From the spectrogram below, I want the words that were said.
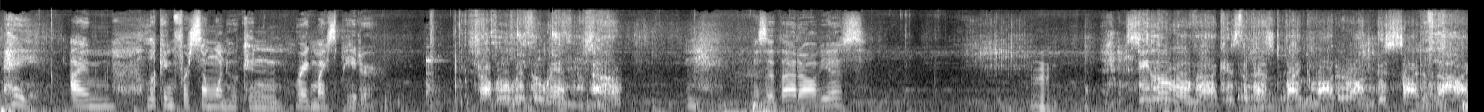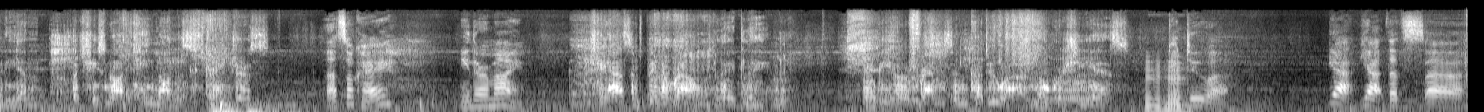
Hey, I'm looking for someone who can rig my speeder. Trouble with the winds, huh? Hmm. Is it that obvious? Hmm. Silo Rovak is the best bike modder on this side of the Hydian, but she's not keen on strangers. That's okay. Neither am I. She hasn't been around lately. Maybe her friends in Kadua know where she is. Kadua. Yeah, yeah, that's, uh...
